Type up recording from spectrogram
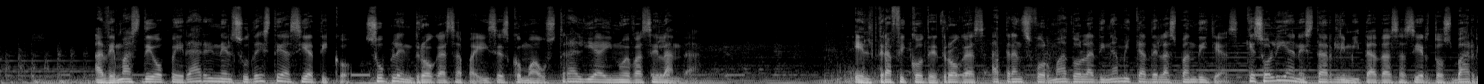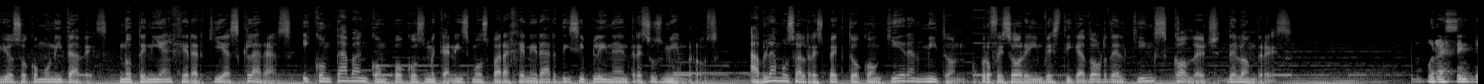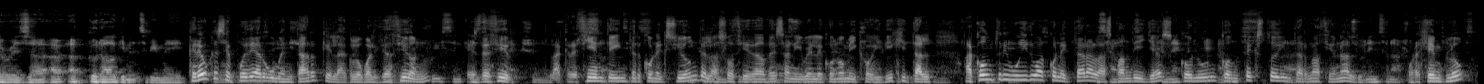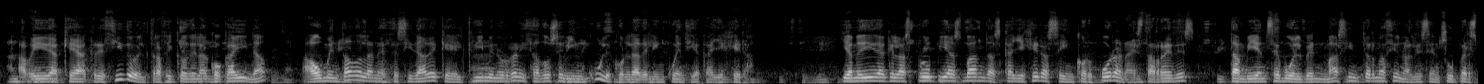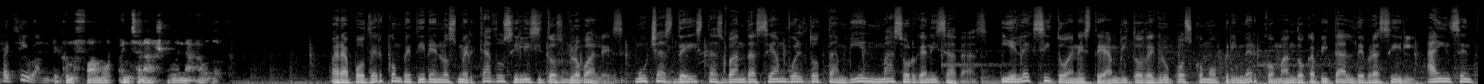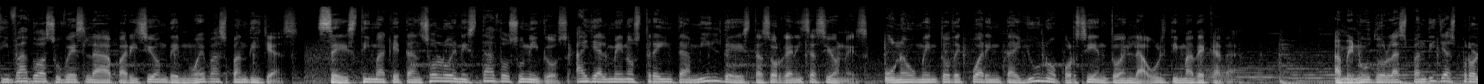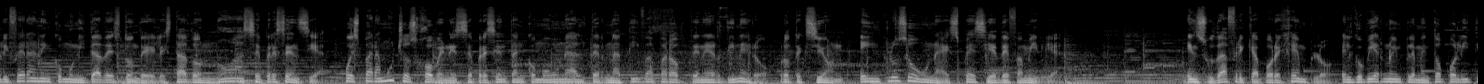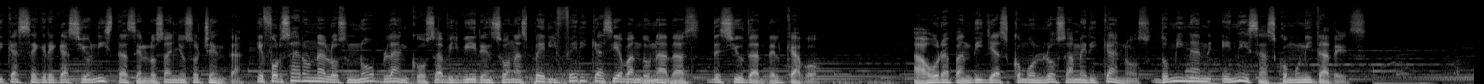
Además de operar en el sudeste asiático, suplen drogas a países como Australia y Nueva Zelanda. El tráfico de drogas ha transformado la dinámica de las pandillas, que solían estar limitadas a ciertos barrios o comunidades, no tenían jerarquías claras y contaban con pocos mecanismos para generar disciplina entre sus miembros. Hablamos al respecto con Kieran Meaton, profesor e investigador del King's College de Londres. Creo que se puede argumentar que la globalización, es decir, la creciente interconexión de las sociedades a nivel económico y digital, ha contribuido a conectar a las pandillas con un contexto internacional. Por ejemplo, a medida que ha crecido el tráfico de la cocaína, ha aumentado la necesidad de que el crimen organizado se vincule con la delincuencia callejera. Y a medida que las propias bandas callejeras se incorporan a estas redes, también se vuelven más internacionales en su perspectiva. Para poder competir en los mercados ilícitos globales, muchas de estas bandas se han vuelto también más organizadas, y el éxito en este ámbito de grupos como Primer Comando Capital de Brasil ha incentivado a su vez la aparición de nuevas pandillas. Se estima que tan solo en Estados Unidos hay al menos 30.000 de estas organizaciones, un aumento de 41% en la última década. A menudo las pandillas proliferan en comunidades donde el Estado no hace presencia, pues para muchos jóvenes se presentan como una alternativa para obtener dinero, protección e incluso una especie de familia. En Sudáfrica, por ejemplo, el gobierno implementó políticas segregacionistas en los años 80 que forzaron a los no blancos a vivir en zonas periféricas y abandonadas de Ciudad del Cabo. Ahora pandillas como los americanos dominan en esas comunidades.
